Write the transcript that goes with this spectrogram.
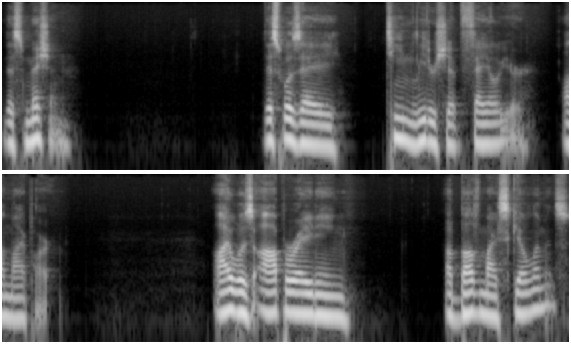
this mission. This was a team leadership failure on my part. I was operating above my skill limits,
